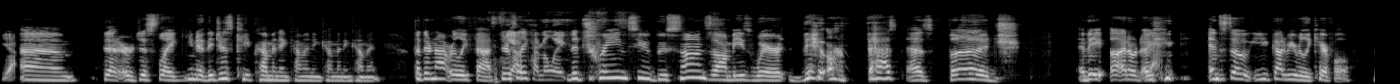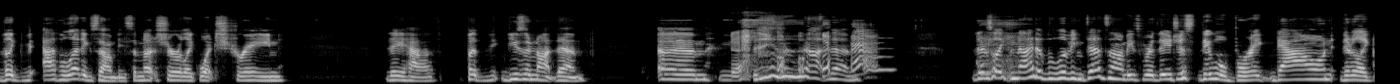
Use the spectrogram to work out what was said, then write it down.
Yeah. Um, that are just like, you know, they just keep coming and coming and coming and coming, but they're not really fast. There's yeah, like like the Train to Busan zombies where they are fast as fudge. And they, I don't know. and so you gotta be really careful. Like athletic zombies, I'm not sure like what strain they have, but th- these are not them. Um, no. these are not them. There's like Night of the Living Dead zombies where they just, they will break down. They're like,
